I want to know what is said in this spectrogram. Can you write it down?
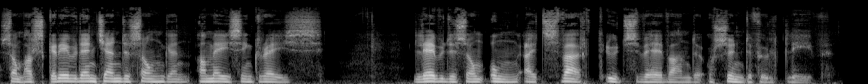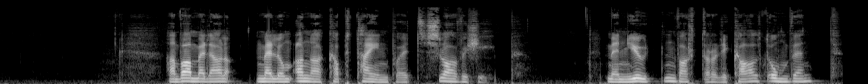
som har skrevet den kjente songen Amazing Grace, levde som ung eit svært utsvevande og syndefullt liv. Han var mellom anna kaptein på et slaveskip, men Newton vart radikalt omvendt,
